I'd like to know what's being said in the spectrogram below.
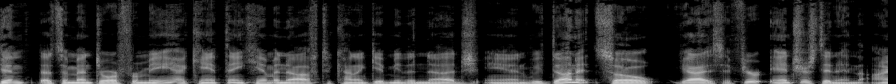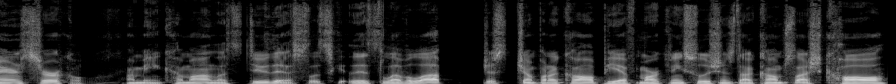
again, that's a mentor for me. I can't thank him enough to kind of give me the nudge. And we've done it. So, guys, if you're interested in the Iron Circle, I mean, come on, let's do this. Let's get, let's level up. Just jump on a call, pfmarketingsolutions.com slash call.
